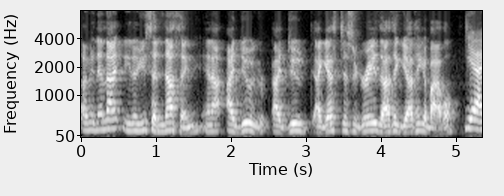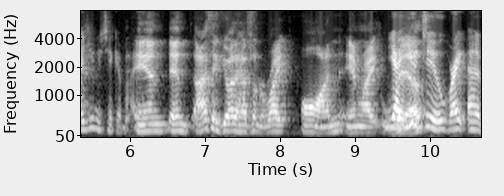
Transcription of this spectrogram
I mean? And I, you know, you said nothing, and I, I do, I do, I guess disagree. That I think you ought to take a Bible, Yeah, you can take a Bible. and and I think you ought to have something to write on and write. With. Yeah, you do, right? Uh,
